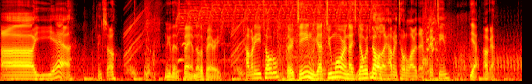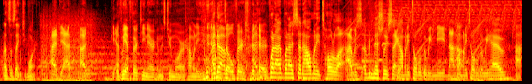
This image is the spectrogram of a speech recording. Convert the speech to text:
Uh, yeah, I think so. Look at this, bam, another fairy. How many total? Thirteen. We got two more, and I know where. No, like how many total are there? Fifteen. yeah, Okay. that's what I'm saying. Two more. I yeah. I yeah. If we have 13, Eric, and there's two more, how many, how I know. many total fairies were I- there? when I when I said how many total, I, I was initially saying how many total do we need, not how Oh. many total do we have. Ah.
